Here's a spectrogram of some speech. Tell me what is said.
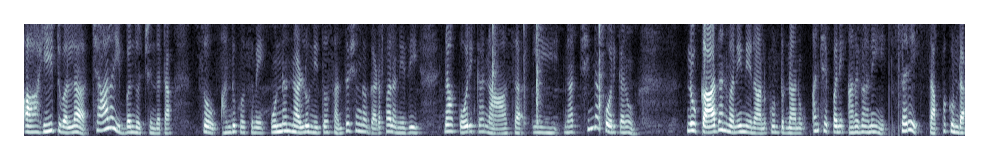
ఆ హీట్ వల్ల చాలా ఇబ్బంది వచ్చిందట. సో అందుకోసమే ఉన్నన్నాళ్ళు నీతో సంతోషంగా గడపాలనేది నా కోరిక నా ఆశ. ఈ నా చిన్న కోరికను నువ్వు కాదనవని నేను అనుకుంటున్నాను అని చెప్పని అనగానే సరే తప్పకుండా.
